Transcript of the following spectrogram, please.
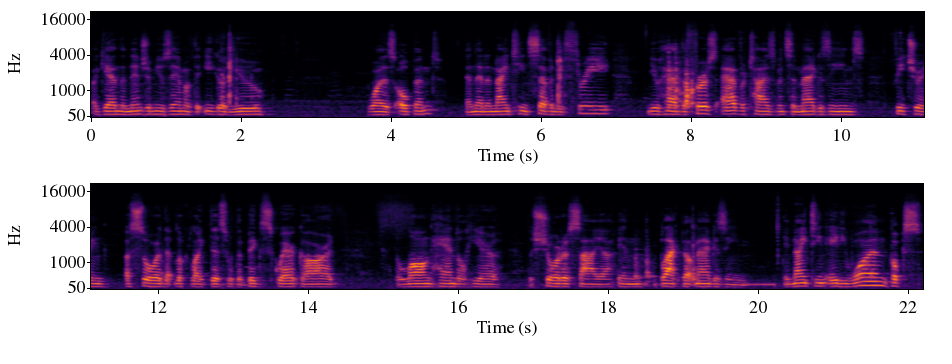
again, the Ninja Museum of the Iga-ryu was opened. And then in 1973, you had the first advertisements in magazines featuring a sword that looked like this with a big square guard, the long handle here, the shorter saya in Black Belt magazine. In 1981, books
